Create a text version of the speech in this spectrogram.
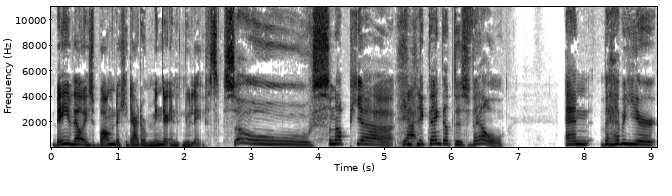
Ben je wel eens bang dat je daardoor minder in het nu leeft? Zo, snap je. Ja, ik denk dat dus wel. En we hebben hier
